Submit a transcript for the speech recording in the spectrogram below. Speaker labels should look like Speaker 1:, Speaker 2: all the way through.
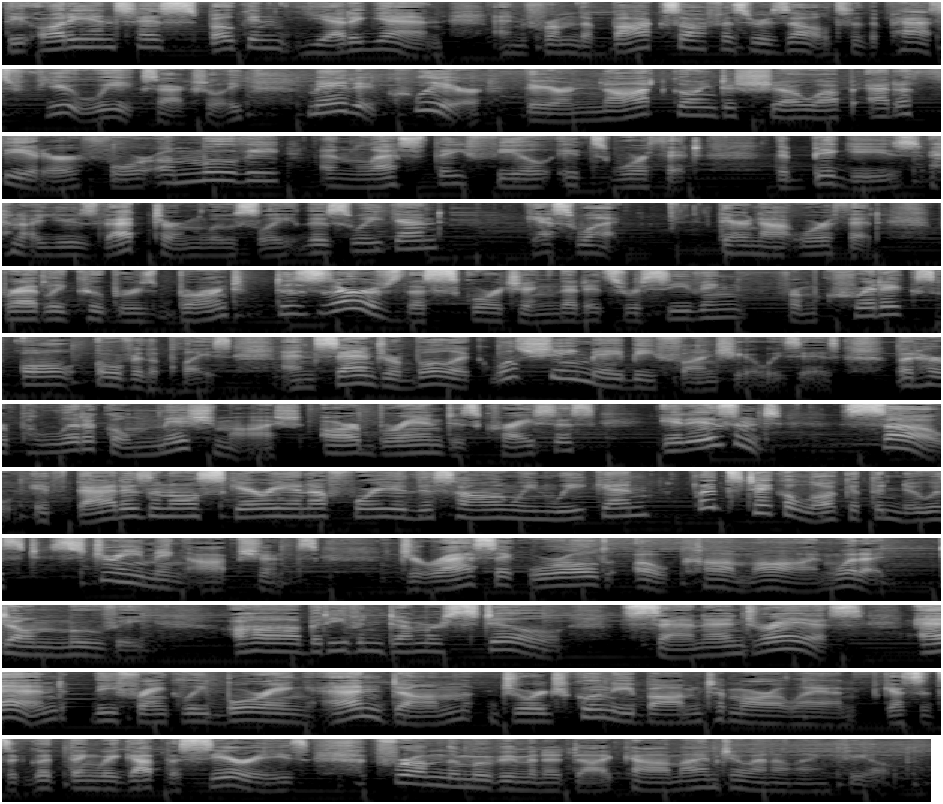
Speaker 1: The audience has spoken yet again, and from the box office results of the past few weeks, actually, made it clear they are not going to show up at a theater for a movie unless they feel it's worth it. The biggies, and I use that term loosely, this weekend, guess what? They're not worth it. Bradley Cooper's Burnt deserves the scorching that it's receiving from critics all over the place. And Sandra Bullock, well, she may be fun, she always is, but her political mishmash, Our Brand is Crisis, it isn't. So, if that isn't all scary enough for you this Halloween weekend, let's take a look at the newest streaming options. Jurassic World? Oh, come on, what a dumb movie. Ah, but even dumber still, San Andreas, and the frankly boring and dumb George Clooney bomb Tomorrowland. Guess it's a good thing we got the series. From themovieminute.com, I'm Joanna Langfield.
